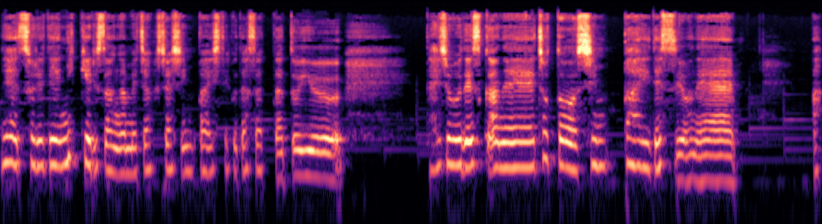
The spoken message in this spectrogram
ね、それでニッケルさんがめちゃくちゃ心配してくださったという、大丈夫ですかね？ちょっと心配ですよね。あ、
